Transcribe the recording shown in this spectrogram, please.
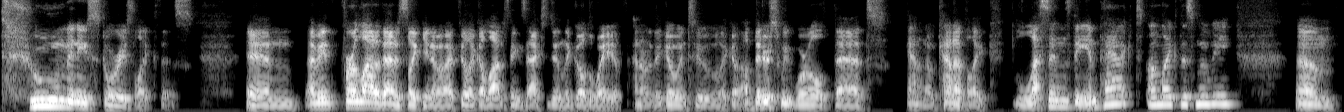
too many stories like this. And I mean, for a lot of that, it's like, you know, I feel like a lot of things accidentally go the way of, I don't know, they go into like a, a bittersweet world that, I don't know, kind of like lessens the impact on like this movie. Um,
